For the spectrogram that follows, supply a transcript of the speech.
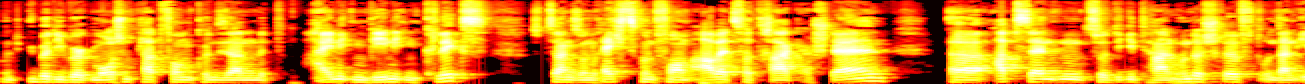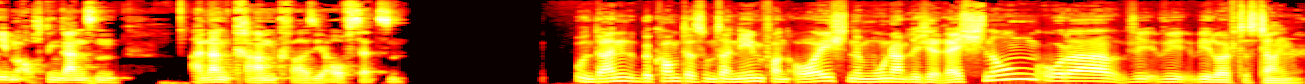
und über die Workmotion-Plattform können sie dann mit einigen wenigen Klicks sozusagen so einen rechtskonformen Arbeitsvertrag erstellen, äh, absenden zur digitalen Unterschrift und dann eben auch den ganzen anderen Kram quasi aufsetzen. Und dann bekommt das Unternehmen von euch eine monatliche Rechnung oder wie, wie, wie läuft es dann?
